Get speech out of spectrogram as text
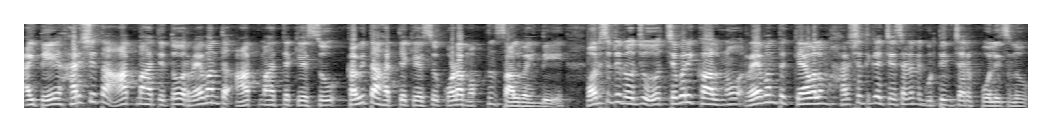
అయితే హర్షిత ఆత్మహత్యతో రేవంత్ ఆత్మహత్య కేసు కవిత హత్య కేసు కూడా మొత్తం సాల్వ్ అయింది. మరుసటి రోజు చివరి కాల్ను రేవంత్ కేవలం హర్షితకే చేశాడని గుర్తించారు పోలీసులు.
